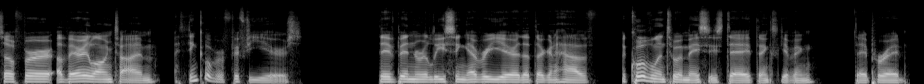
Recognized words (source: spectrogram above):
So, for a very long time, I think over 50 years, they've been releasing every year that they're going to have equivalent to a Macy's Day Thanksgiving Day parade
